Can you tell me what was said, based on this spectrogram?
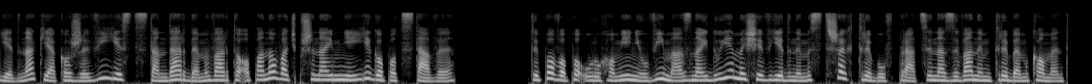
Jednak jako że Vi jest standardem, warto opanować przynajmniej jego podstawy. Typowo po uruchomieniu Vima znajdujemy się w jednym z trzech trybów pracy nazywanym trybem komend,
